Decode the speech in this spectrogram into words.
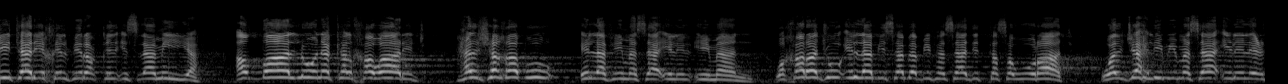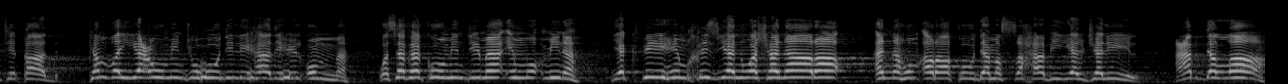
في تاريخ الفرق الإسلامية الضالون كالخوارج هل شغبوا إلا في مسائل الإيمان؟ وخرجوا إلا بسبب فساد التصورات والجهل بمسائل الاعتقاد؟ كم ضيعوا من جهود لهذه الأمة وسفكوا من دماء مؤمنة يكفيهم خزيا وشنارا أنهم أراقوا دم الصحابي الجليل عبد الله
